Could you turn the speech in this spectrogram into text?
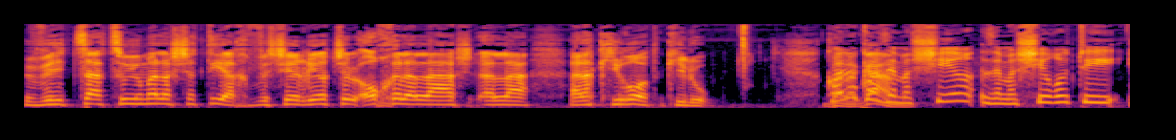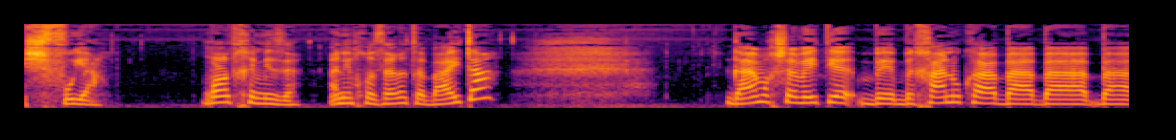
וצעצועים על השטיח ושאריות של אוכל על, ה, על, ה, על הקירות כאילו. קודם כל. זה משאיר, זה משאיר אותי שפויה. בוא נתחיל מזה. אני חוזרת הביתה. גם אם עכשיו הייתי בחנוכה ב- ב- ב-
